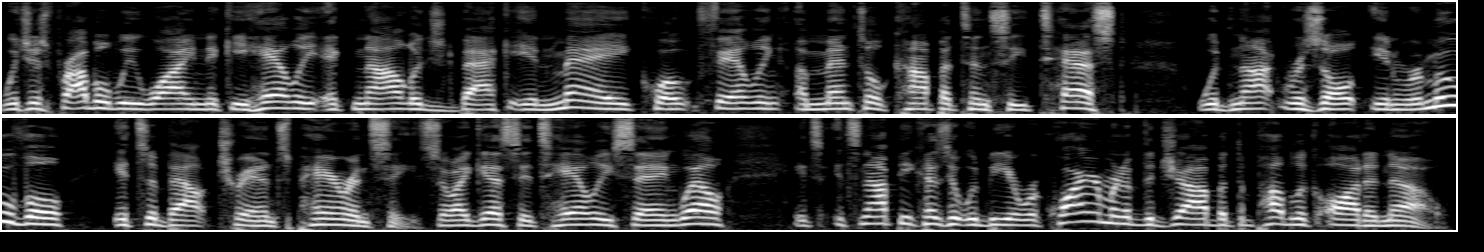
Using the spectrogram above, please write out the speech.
which is probably why Nikki Haley acknowledged back in May, quote, failing a mental competency test would not result in removal. It's about transparency. So I guess it's Haley saying, well, it's, it's not because it would be a requirement of the job, but the public ought to know.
